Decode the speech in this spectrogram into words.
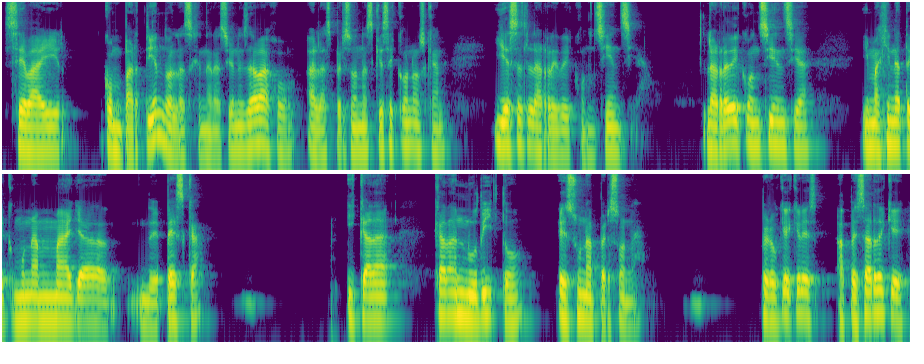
se va a ir compartiendo a las generaciones de abajo, a las personas que se conozcan, y esa es la red de conciencia. La red de conciencia, imagínate como una malla de pesca, y cada, cada nudito es una persona. Pero ¿qué crees? A pesar de que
